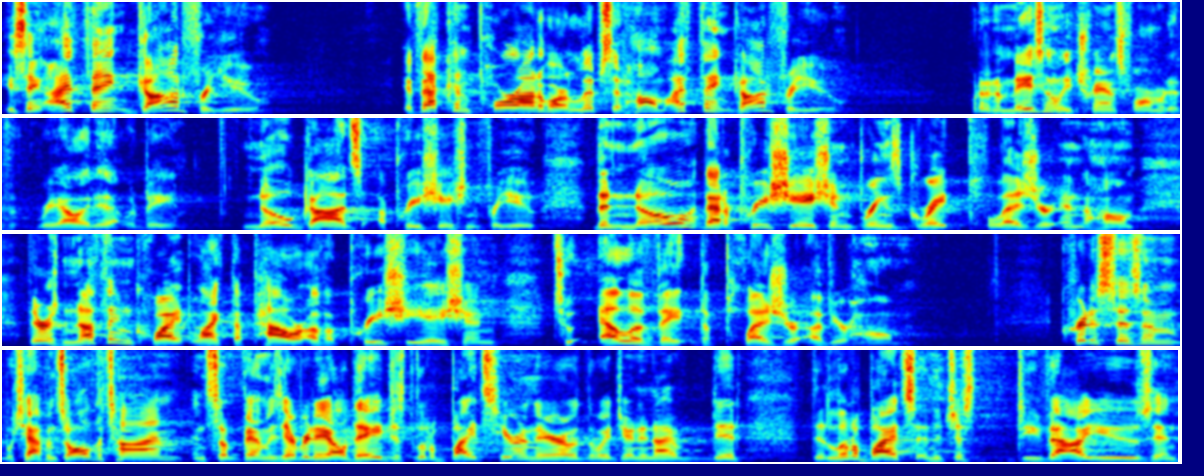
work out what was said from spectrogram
He's saying, I thank God for you. If that can pour out of our lips at home, I thank God for you. What an amazingly transformative reality that would be. Know God's appreciation for you. Then know that appreciation brings great pleasure in the home. There is nothing quite like the power of appreciation to elevate the pleasure of your home. Criticism, which happens all the time in some families every day, all day, just little bites here and there, the way Jenny and I did, did little bites, and it just devalues and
